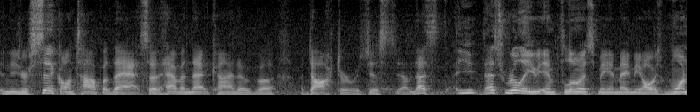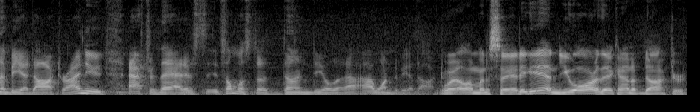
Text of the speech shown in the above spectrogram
and then you're sick on top of that. So having that kind of uh, a doctor was just um, that's that's really influenced me and made me always want to be a doctor. I knew after that it was it's almost a done deal that I, I wanted to be a doctor. Well, I'm going to say it again. You are that kind of doctor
